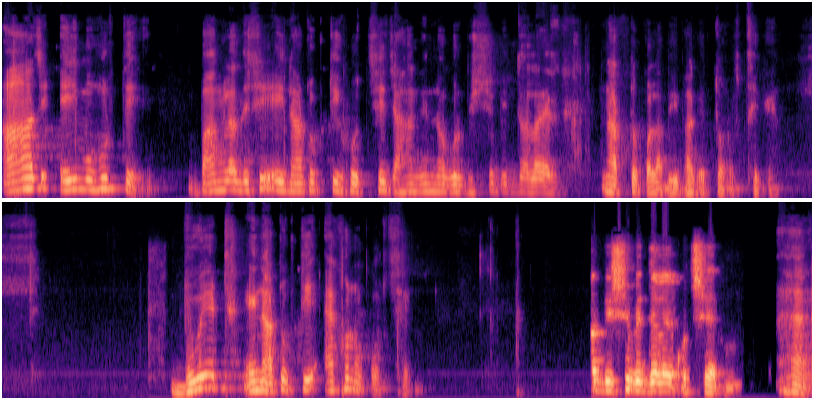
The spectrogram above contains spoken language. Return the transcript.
আজ এই মুহূর্তে বাংলাদেশে এই নাটকটি হচ্ছে জাহাঙ্গীরনগর বিশ্ববিদ্যালয়ের নাট্যকলা বিভাগের তরফ থেকে। বুয়েট এই নাটকটি এখনও করছে। বিশ্ববিদ্যালয় করছে এখন। হ্যাঁ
